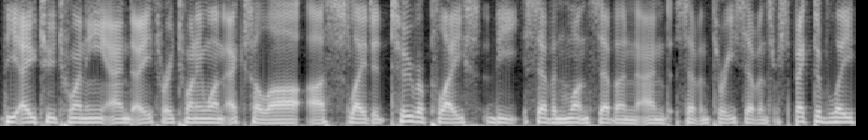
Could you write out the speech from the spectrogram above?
the A220 and A321 XLR are slated to replace the 717 and 737s, respectively,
